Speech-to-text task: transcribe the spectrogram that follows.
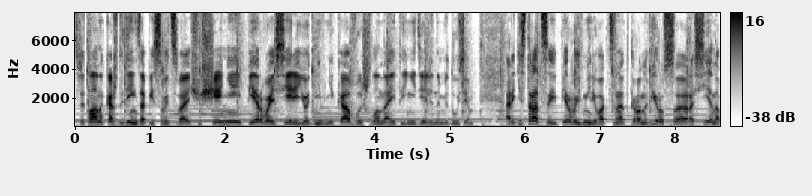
Светлана каждый день записывает свои ощущения, и первая серия ее дневника вышла на этой неделе на «Медузе». О регистрации первой в мире вакцины от коронавируса Россия на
